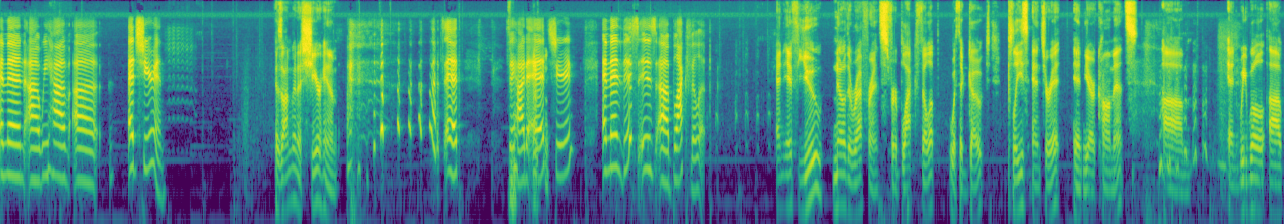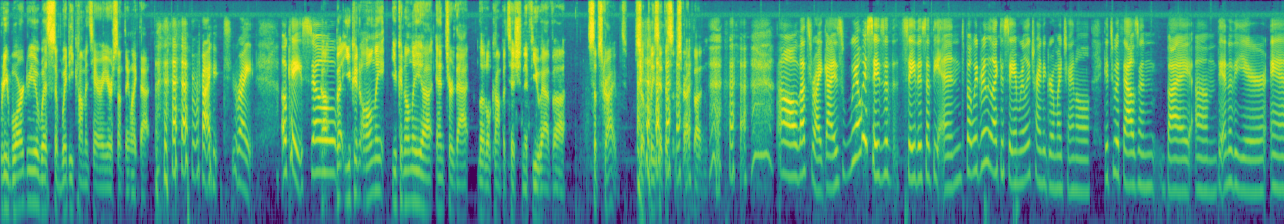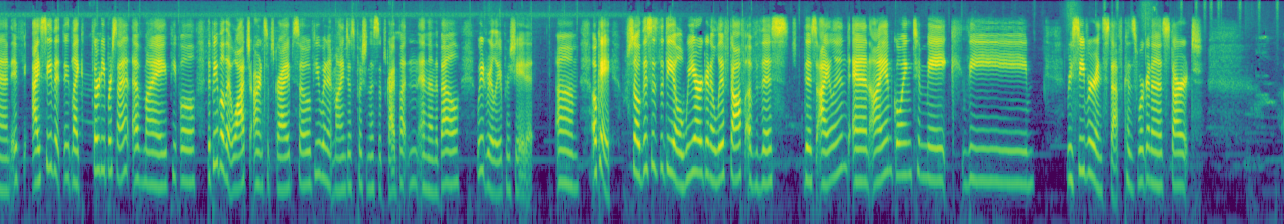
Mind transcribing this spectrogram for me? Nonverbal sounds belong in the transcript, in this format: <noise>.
And then uh, we have uh, Ed Sheeran. Because I'm going to shear him. <laughs> That's Ed. Say hi to <laughs> Ed Sheeran. And then this is uh, Black Phillip. And if you know the reference for Black Phillip with a goat, please enter it in your comments. <laughs> Um, and we will uh, reward you with some witty commentary or something like that. <laughs> right, right. Okay, so uh, but you can only you can only uh, enter that little competition if you have uh, subscribed. So please hit the subscribe button. <laughs> oh, that's right, guys. We always say say this at the end, but we'd really like to say I'm really trying to grow my channel, get to a thousand by um, the end of the year. And if I see that like 30% of my people, the people that watch, aren't subscribed, so if you wouldn't mind just pushing the subscribe button and then the bell, we'd really appreciate it. Um, okay, so this is the deal. We are going to lift off of this this island and I am going to make the receiver and stuff because we're gonna start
